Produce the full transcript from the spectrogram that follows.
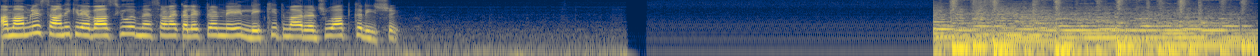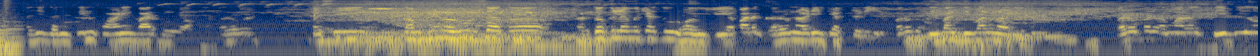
આ મામલે સ્થાનિક રહેવાસીઓએ મહેસાણા કલેક્ટરને લેખિતમાં રજૂઆત કરી છે. ગંદકીનું પાણી બહાર પીવા બરોબર? પછી કંપનીનો રૂલ છે કે અડધો કિલોમીટર દૂર હોવી જોઈએ. અમારે ઘરો નડી ફેક્ટરી બરોબર? દિવાલ દિવાલ નડી બરોબર? અમારા બેબીઓ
